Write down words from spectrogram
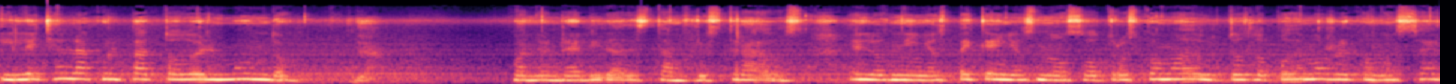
y le echan la culpa a todo el mundo cuando en realidad están frustrados. En los niños pequeños nosotros como adultos lo podemos reconocer.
